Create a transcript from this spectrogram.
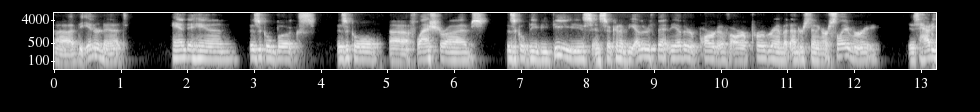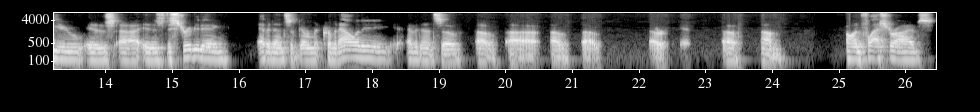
uh, the internet, hand to hand, physical books, physical uh, flash drives, physical DVDs. And so, kind of the other th- the other part of our program at Understanding Our Slavery is how do you is uh, is distributing evidence of government criminality, evidence of of uh, of, of, or, of um, on flash drives,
